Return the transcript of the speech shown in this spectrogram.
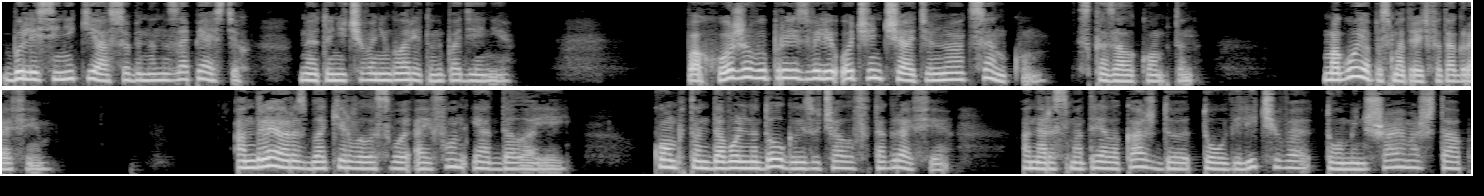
Были синяки, особенно на запястьях, но это ничего не говорит о нападении. «Похоже, вы произвели очень тщательную оценку», — сказал Комптон. «Могу я посмотреть фотографии?» Андреа разблокировала свой айфон и отдала ей. Комптон довольно долго изучала фотографии. Она рассмотрела каждую, то увеличивая, то уменьшая масштаб.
